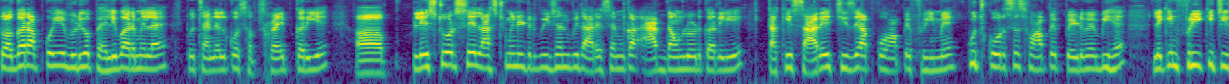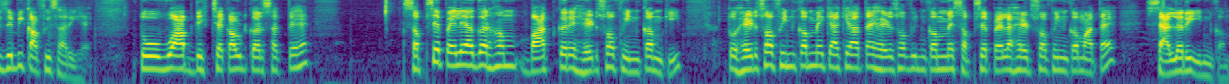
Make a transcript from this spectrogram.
तो अगर आपको ये वीडियो पहली बार मिला है तो चैनल को सब्सक्राइब करिए प्ले स्टोर से last minute revision with RSM का ऐप डाउनलोड कर लिए, ताकि सारे चीज़ें आपको वहाँ पे फ्री में, कुछ कोर्सेस वहाँ पे पेड में भी है, लेकिन फ्री की चीज़ें भी काफ़ी सारी है। तो वो आप देख चेकआउट कर सकते हैं। सबसे पहले अगर हम बात करें हेड्स ऑफ़ इनकम की तो हेड्स ऑफ़ इनकम में क्या क्या आता है? हेड्स ऑफ़ इनकम में सबसे पहला हेड्स ऑफ़ इनकम आता है सैलरी इनकम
